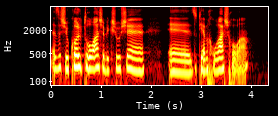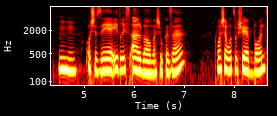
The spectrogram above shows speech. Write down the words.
איזשהו קול תרועה שביקשו שזאת תהיה בחורה שחורה, או שזה יהיה אידריס אלבה או משהו כזה, כמו שהם רצו שהוא יהיה בונד.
